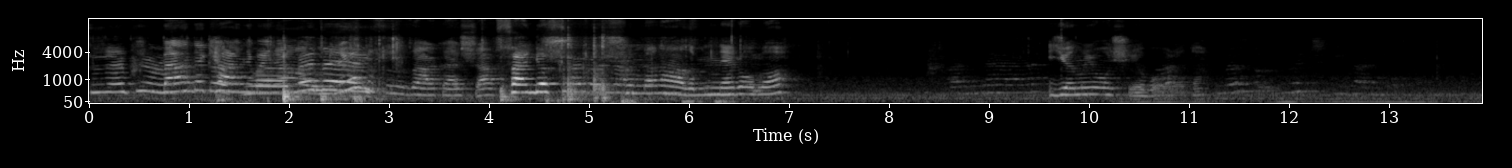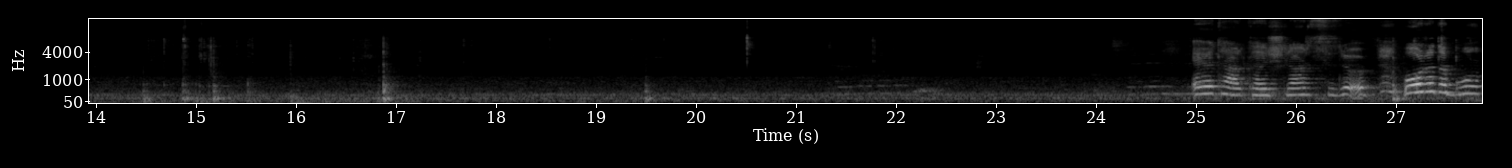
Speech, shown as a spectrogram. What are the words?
Size yapıyorum. Ben de kendime ne Tatlı. aldım biliyor musunuz arkadaşlar? Sen göster. Şundan aldım. Nerolo. Yanıyor ışığı bu arada. Evet arkadaşlar sizi öp. Bu arada bu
